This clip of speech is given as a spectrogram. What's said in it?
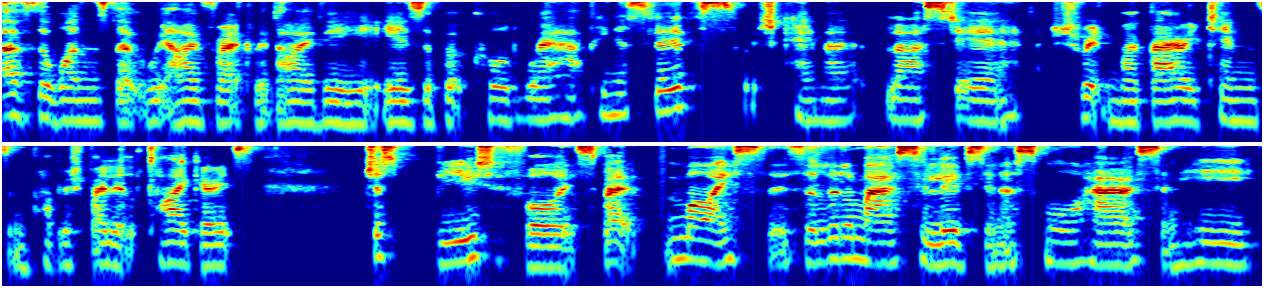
of the ones that we, I've read with Ivy is a book called Where Happiness Lives, which came out last year. It's written by Barry Timms and published by Little Tiger. It's just beautiful. It's about mice. There's a little mouse who lives in a small house, and he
